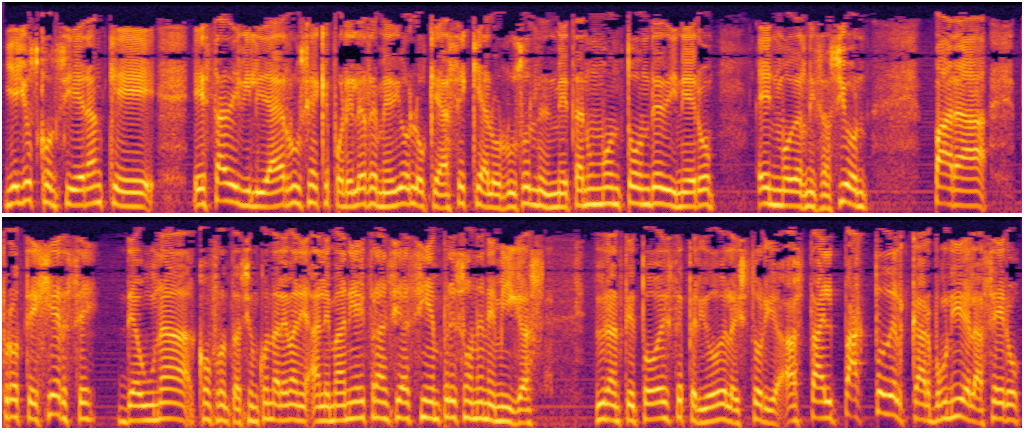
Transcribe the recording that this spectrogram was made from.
y ellos consideran que esta debilidad de Rusia hay que ponerle remedio, lo que hace que a los rusos les metan un montón de dinero en modernización para protegerse de una confrontación con Alemania. Alemania y Francia siempre son enemigas durante todo este periodo de la historia. Hasta el pacto del carbón y del acero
